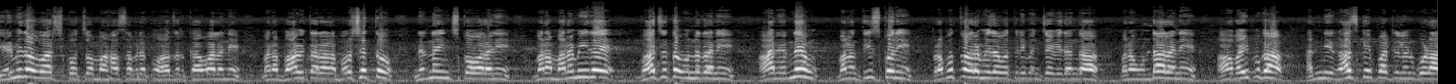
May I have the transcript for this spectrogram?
ఎనిమిదవ వార్షికోత్సవ మహాసభలకు హాజరు కావాలని మన భావితరాల భవిష్యత్తు నిర్ణయించుకోవాలని మన మన మీదే బాధ్యత ఉన్నదని ఆ నిర్ణయం మనం తీసుకొని ప్రభుత్వాల మీద ఒత్తిడి పెంచే విధంగా మనం ఉండాలని ఆ వైపుగా అన్ని రాజకీయ పార్టీలను కూడా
